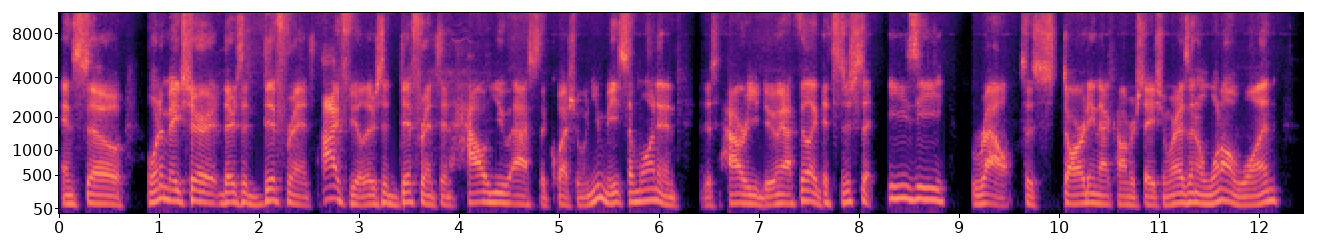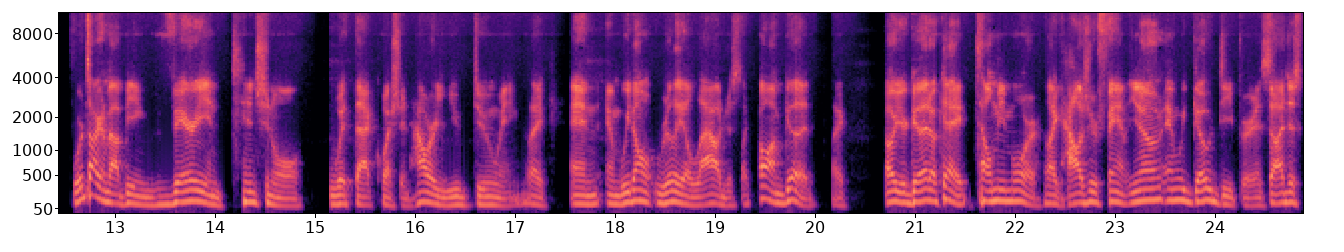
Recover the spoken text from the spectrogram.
And so I want to make sure there's a difference. I feel there's a difference in how you ask the question. When you meet someone and just how are you doing? I feel like it's just an easy route to starting that conversation. Whereas in a one on one, we're talking about being very intentional with that question. How are you doing? Like, and, and we don't really allow just like, oh, I'm good. Like, oh, you're good. Okay. Tell me more. Like, how's your family? You know, and we go deeper. And so I just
